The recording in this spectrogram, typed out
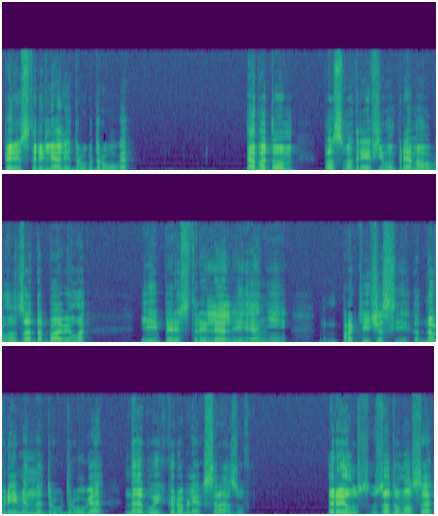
перестреляли друг друга. А потом, посмотрев ему прямо в глаза, добавила, и перестреляли они практически одновременно друг друга на обоих кораблях сразу. Релус задумался,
